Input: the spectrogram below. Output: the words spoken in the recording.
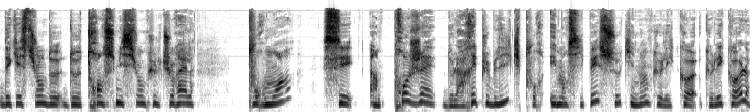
des questions de, transmission culturelle. Pour moi, c'est un projet de la République pour émanciper ceux qui n'ont que l'école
